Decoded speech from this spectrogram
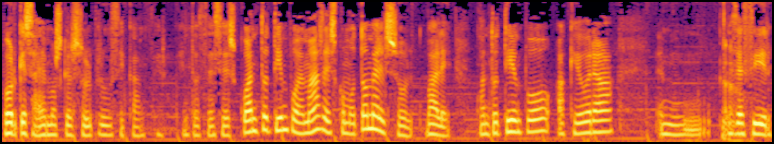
porque sabemos que el sol produce cáncer. Entonces, es cuánto tiempo, además, es como toma el sol, ¿vale? ¿Cuánto tiempo, a qué hora? Mm, es decir,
